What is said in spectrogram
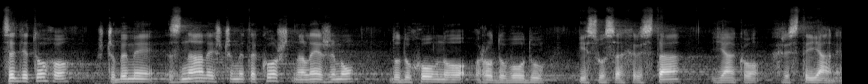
Це для того, щоб ми знали, що ми також належимо до духовного родоводу Ісуса Христа як християни.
